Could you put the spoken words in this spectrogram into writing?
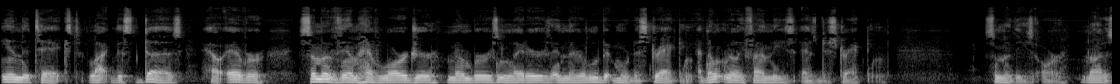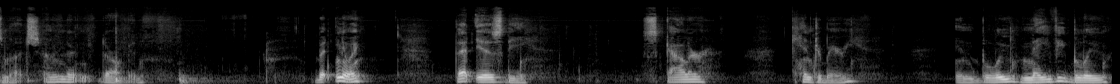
in the text like this does. However, some of them have larger numbers and letters and they're a little bit more distracting. I don't really find these as distracting. Some of these are not as much. I mean, they're, they're all good. But anyway, that is the Schuyler Canterbury in blue, navy blue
